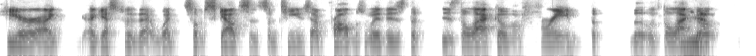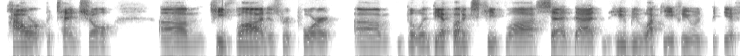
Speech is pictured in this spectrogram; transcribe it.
here, I I guess that what some scouts and some teams have problems with is the is the lack of a frame, the the, the lack yeah. of power potential. Um, Keith Law in his report, um, the the Athletic's Keith Law said that he would be lucky if he would if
